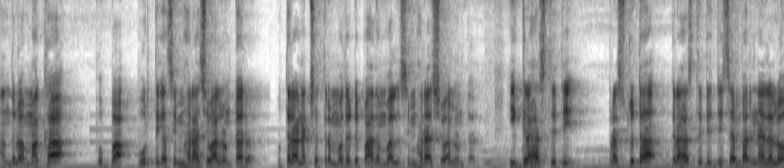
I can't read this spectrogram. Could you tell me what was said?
అందులో మఖ పుబ్బ పూర్తిగా సింహరాశి వాళ్ళు ఉంటారు. ఉత్తరా నక్షత్రం మొదటి పాదం వాళ్ళు సింహరాశి వాళ్ళు ఉంటారు. ఈ గ్రహస్థితి ప్రస్తుత గ్రహస్థితి డిసెంబర్ నెలలో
